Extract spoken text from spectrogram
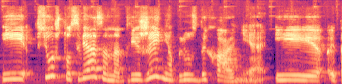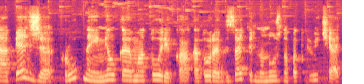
И все, что связано движение плюс дыхание. И это, опять же, крупная и мелкая моторика, которую обязательно нужно подключать.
